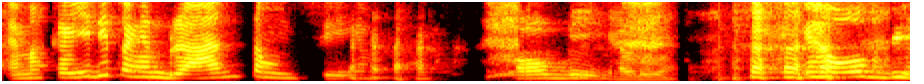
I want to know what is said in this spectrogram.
Emang kayaknya dia pengen berantem sih. Hobi kali ya. Kayak hobi.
